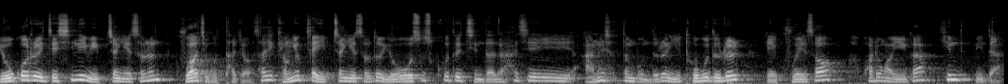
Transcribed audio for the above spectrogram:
요거를 이제 신입 입장에서는 구하지 못하죠. 사실 경력자 입장에서도 요 소스 코드 진단을 하지 않으셨던 분들은 이 도구들을 예, 구해서 활용하기가 힘듭니다.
